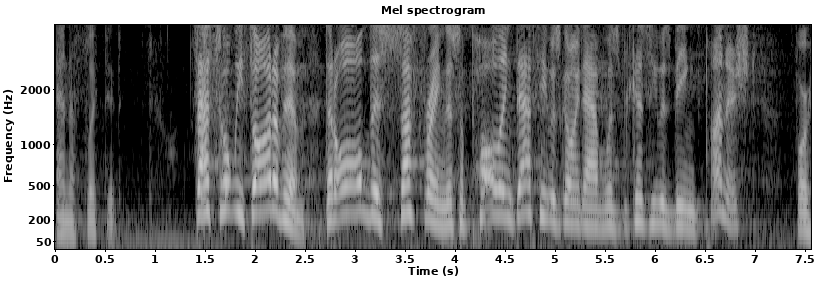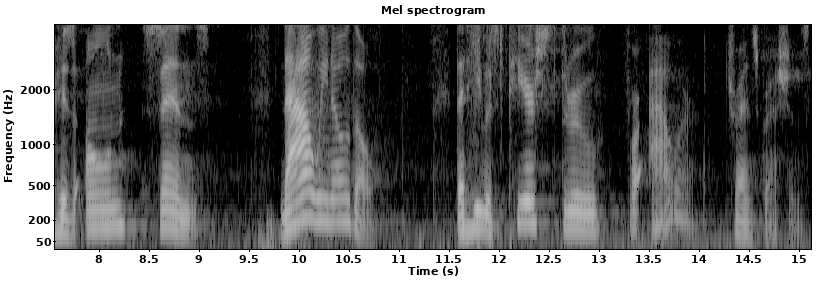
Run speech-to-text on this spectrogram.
and afflicted. That's what we thought of him. That all this suffering, this appalling death he was going to have, was because he was being punished for his own sins. Now we know, though, that he was pierced through for our transgressions.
